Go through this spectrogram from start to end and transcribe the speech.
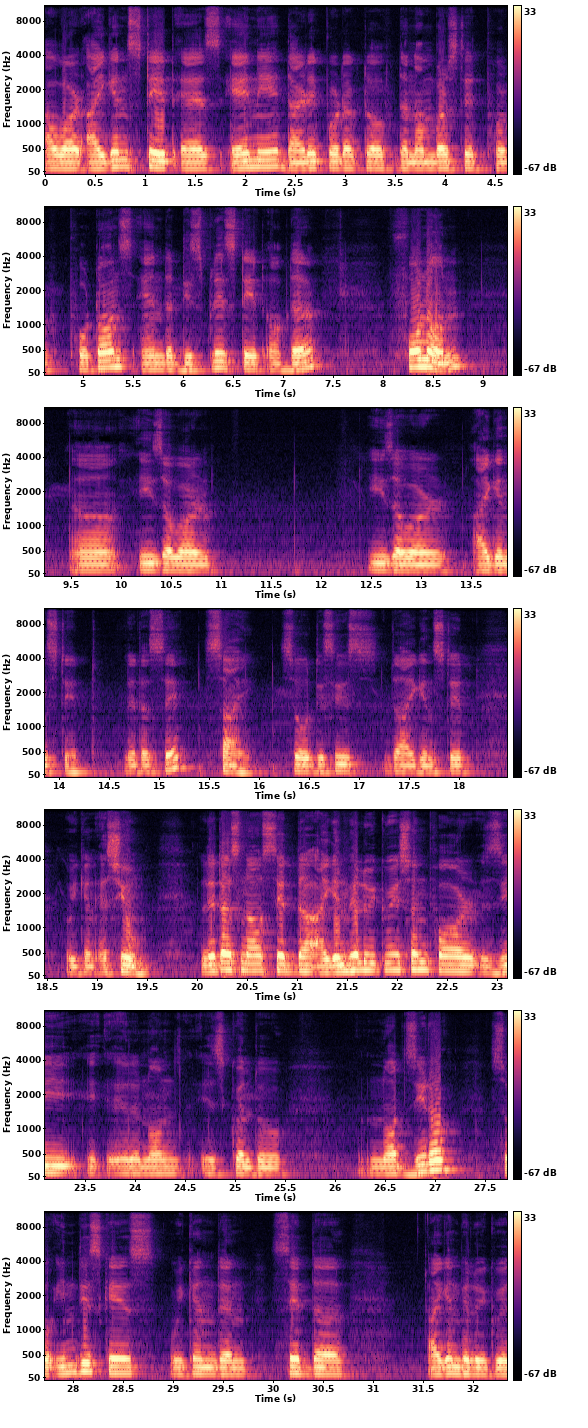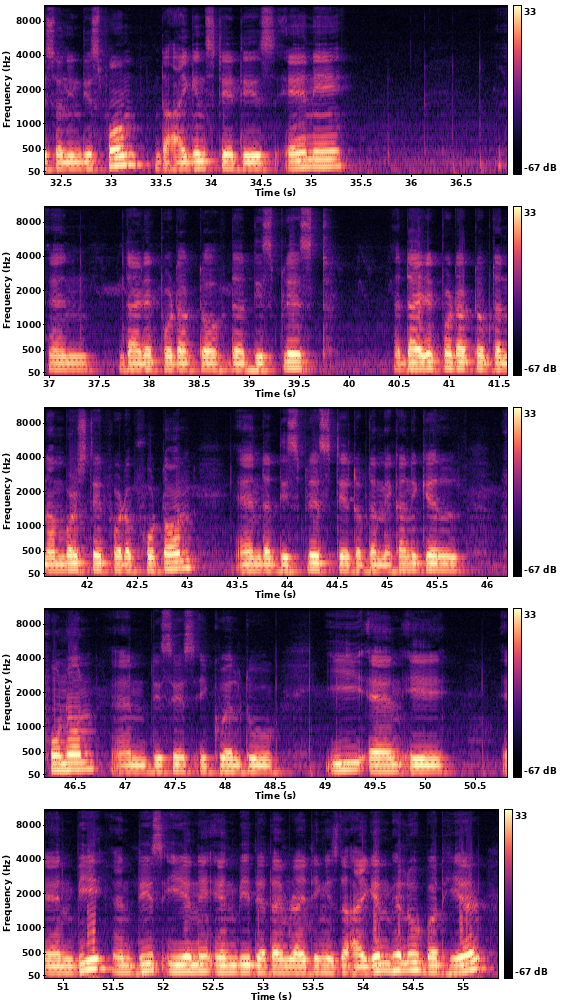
our eigenstate as na direct product of the number state for photons and the display state of the phonon uh, is our is our eigenstate let us say psi. So this is the eigenstate we can assume. Let us now set the eigenvalue equation for z uh, non is equal to not zero. So in this case we can then set the eigenvalue equation in this form. The eigenstate is na and direct product of the displaced a direct product of the number state for the photon and the displaced state of the mechanical phonon. And this is equal to ENA NB and this ENA NB that I am writing is the eigenvalue but here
